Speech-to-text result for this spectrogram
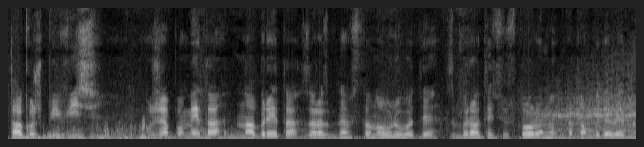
Також піввісь вже помита, набрита. Зараз будемо встановлювати, збирати цю сторону, а там буде видно.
